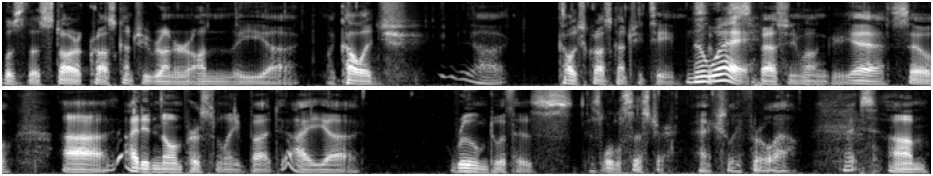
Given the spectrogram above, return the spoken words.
was the star cross country runner on the uh, college uh, college cross country team. No way. Sebastian Junger. Yeah. So uh, I didn't know him personally, but I uh, roomed with his his little sister actually for a while. Nice. Um,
